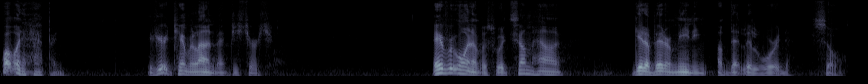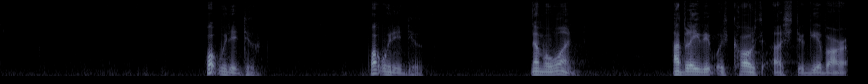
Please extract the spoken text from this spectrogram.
What would happen if you're at Timberline Baptist Church? Every one of us would somehow get a better meaning of that little word, so. What would it do? What would it do? Number one, I believe it would cause us to give our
